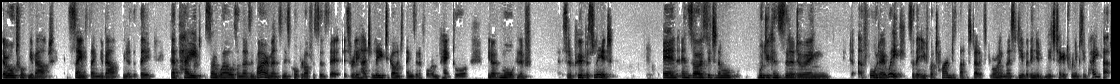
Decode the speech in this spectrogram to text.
they were all talking about the same thing about you know that they they're paid so well within those environments and these corporate offices that it's really hard to leave to go into things that are for impact or you know more kind of sort of purpose led. And and so I said to them, well, would you consider doing a four day week so that you've got time to start, start exploring. And they said, yeah, but then you need to take a 20% pay cut.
